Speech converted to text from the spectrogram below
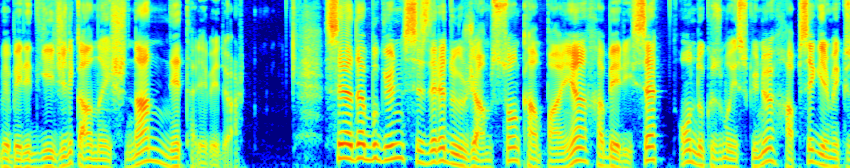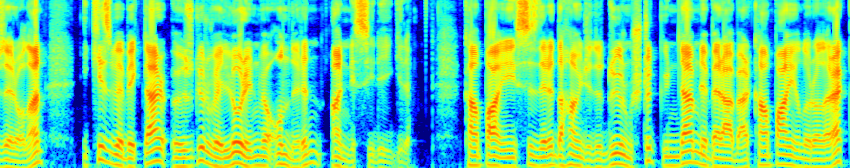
ve belediyecilik anlayışından ne talep ediyor? Sırada bugün sizlere duyuracağım son kampanya haberi ise 19 Mayıs günü hapse girmek üzere olan ikiz bebekler Özgür ve Lorin ve onların annesiyle ilgili. Kampanyayı sizlere daha önce de duyurmuştuk. Gündemle beraber kampanyalar olarak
